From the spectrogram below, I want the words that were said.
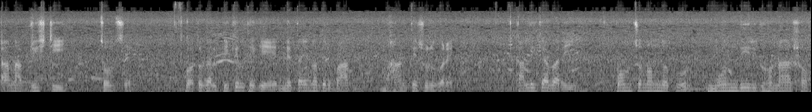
টানা বৃষ্টি চলছে। গতকাল বিকেল থেকে নেতাই নদের বাঁধ ভাঙতে শুরু করে। কালিকাবাড়ি, পঞ্চনন্দপুর মন্দির ঘোনা সহ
